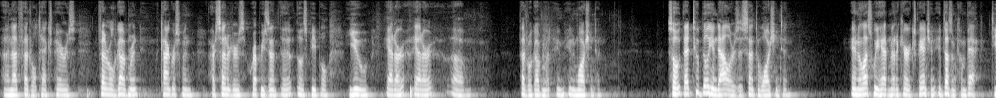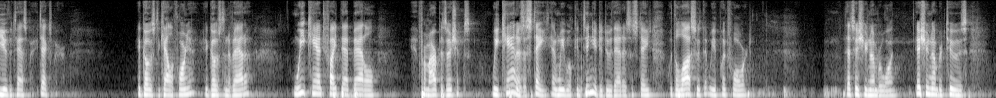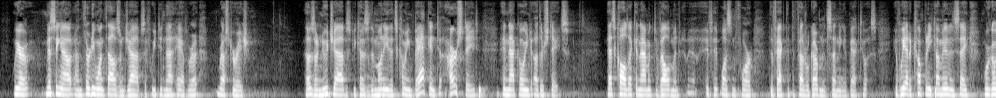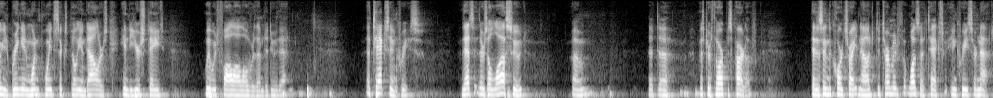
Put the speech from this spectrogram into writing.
uh, not federal taxpayers. Federal government, congressmen, our senators represent the, those people. You at our at our um, federal government in, in Washington. So that $2 billion is sent to Washington. And unless we had Medicare expansion, it doesn't come back to you, the taxpayer. It goes to California, it goes to Nevada. We can't fight that battle from our positions. We can as a state, and we will continue to do that as a state with the lawsuit that we've put forward. That's issue number one. Issue number two is we are missing out on 31,000 jobs if we did not have re restoration. Those are new jobs because of the money that's coming back into our state and not going to other states. That's called economic development uh, if it wasn't for the fact that the federal government's sending it back to us. If we had a company come in and say, we're going to bring in $1.6 billion into your state, we would fall all over them to do that a tax increase. That's, there's a lawsuit um, that uh, Mr. Thorpe is part of that is in the courts right now to determine if it was a tax increase or not.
